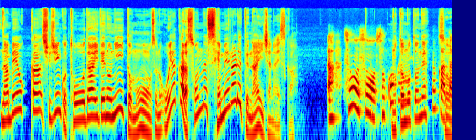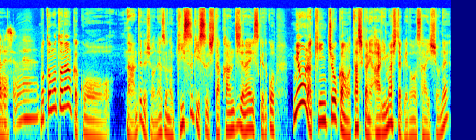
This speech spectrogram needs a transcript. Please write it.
鍋岡主人公東大でのニートもその親からそんなに責められてないじゃないですかあそうそうそこもとがねもとね良かったですよね。もともとなんかこうなんて言うんでしょうね。そのギスギスした感じじゃないですけどこう妙な緊張感は確かにありましたけど最初ね。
